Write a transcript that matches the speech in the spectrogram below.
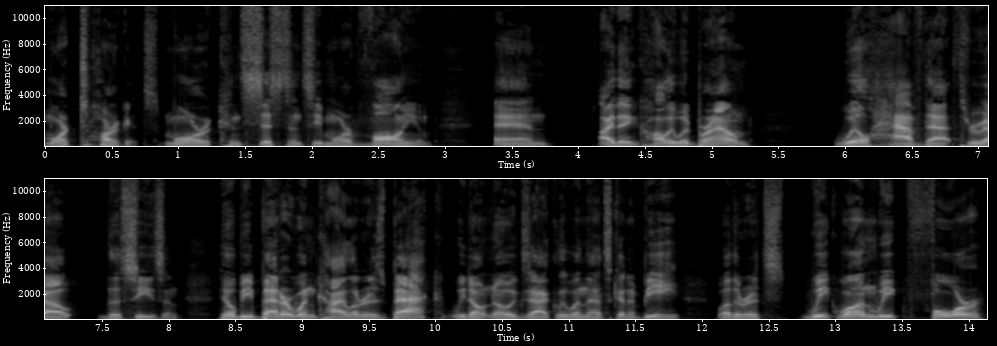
more targets, more consistency, more volume. And I think Hollywood Brown will have that throughout the season. He'll be better when Kyler is back. We don't know exactly when that's going to be, whether it's week one, week four,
